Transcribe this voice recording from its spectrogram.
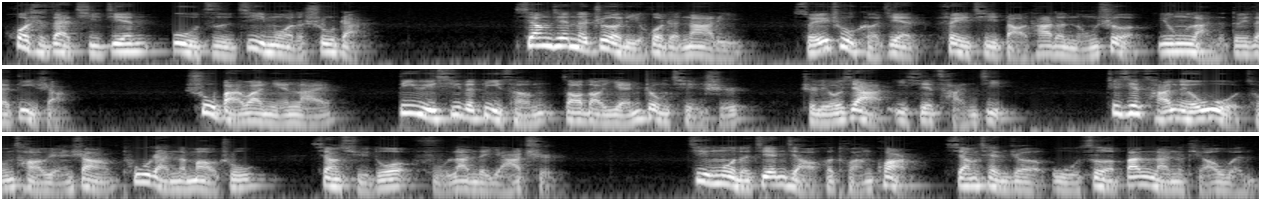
或是在其间兀自寂寞的舒展。乡间的这里或者那里，随处可见废弃倒塌的农舍，慵懒地堆在地上。数百万年来，地狱溪的地层遭到严重侵蚀，只留下一些残迹。这些残留物从草原上突然地冒出，像许多腐烂的牙齿。静默的尖角和团块镶嵌着五色斑斓的条纹：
